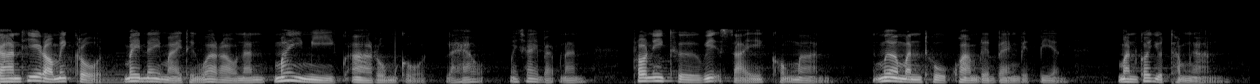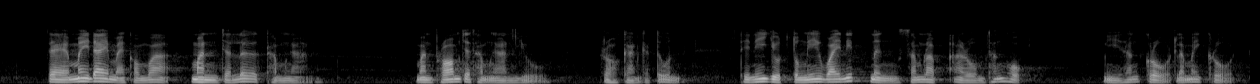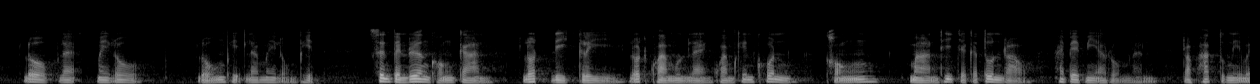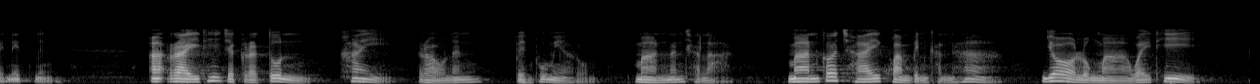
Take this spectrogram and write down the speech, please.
การที่เราไม่โกรธไม่ได้หมายถึงว่าเรานั้นไม่มีอารมณ์โกรธแล้วไม่ใช่แบบนั้น เพราะนี่คือวิสัยของมารเมื่อมันถูกความเปลี่ยนแปลงเบียดเบียน มันก็หยุดทำงาน แต่ไม่ได้หมายความว่ามันจะเลิกทำงาน มันพร้อมจะทำงานอยู่ รอการกระตุ้น ทีนี้หยุดตรงนี้ไว้นิดหนึ่งสำหรับอารมณ์ทั้งหกมีทั้งโกรธและไม่โกรธ โลภและไม่โลภหลงผิดและไม่หลงผิด ซึ่งเป็นเรื่องของการลดดีกรี ลดความรุนแรงความเข้มข้นของมารที่จะกระตุ้นเราให้ไปมีอารมณ์นั้น เราพักตรงนี้ไว้นิดหนึ่งอะไรที่จะกระตุ้นให้เรานั้นเป็นผู้มีอารมณ์ มารนนั้นฉลาด มารก็ใช้ความเป็นขันห้าย่อลงมาไว้ที่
